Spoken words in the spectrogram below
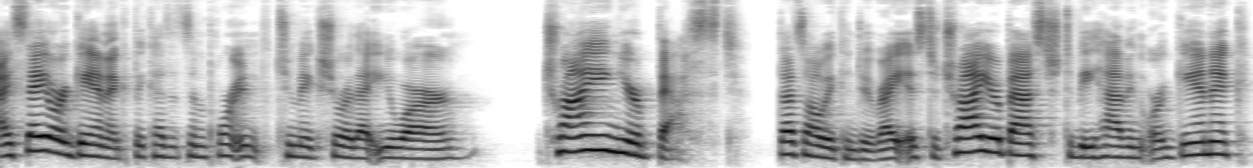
I say organic because it's important to make sure that you are trying your best that's all we can do, right? Is to try your best to be having organic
